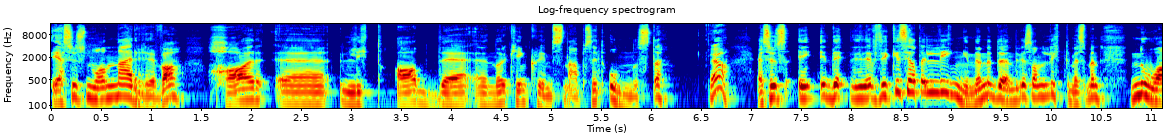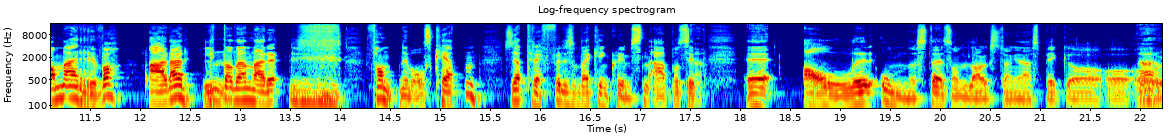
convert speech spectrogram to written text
Jeg syns noe av Nerva har eh, litt av det eh, når King Crimson er på sitt ondeste. Ja. Jeg synes, jeg, det- jeg vil ikke si at det ligner nødvendigvis sånn lyttemessig, men noe av nerva er der. Litt Mm. av den derre fantenivoldskheten. Så jeg treffer liksom der King Crimson er på sitt eh, aller ondeste, sånn Largstrungen Aspic og, og, og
